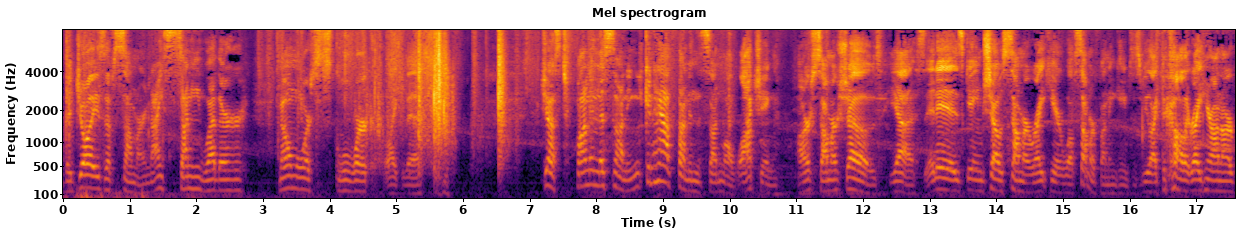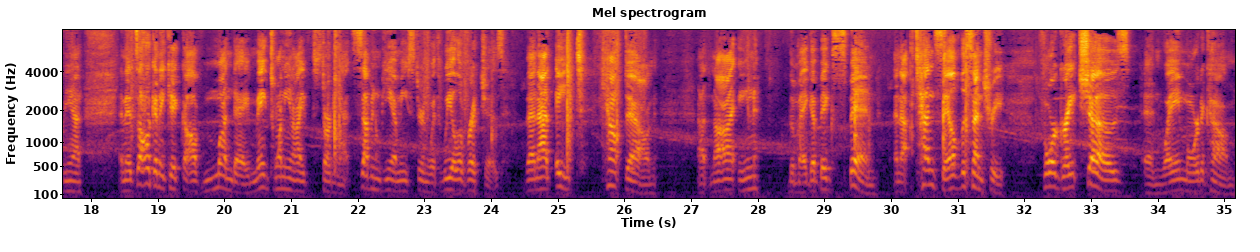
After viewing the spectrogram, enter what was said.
The joys of summer. Nice sunny weather. No more schoolwork like this. Just fun in the sun. And you can have fun in the sun while watching our summer shows. Yes, it is Game Show Summer right here. Well, Summer Fun and Games, as we like to call it, right here on RVN. And it's all going to kick off Monday, May 29th, starting at 7 p.m. Eastern with Wheel of Riches. Then at 8, Countdown. At 9, the Mega Big Spin. And at 10, Sale of the Century. Four great shows and way more to come.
